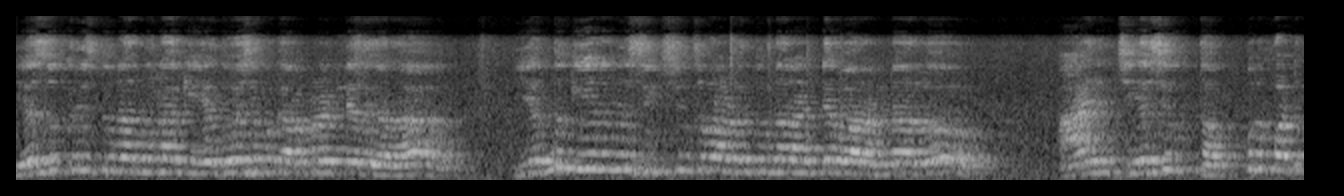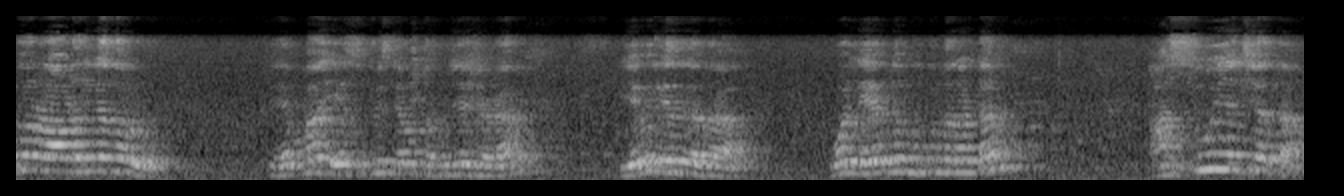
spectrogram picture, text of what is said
యేసుక్రీస్తు నందు నాకు ఏ దోషము కనపడట్లేదు కదా? ఎందుకు ఈయన మీరు శిక్షించమని అడుగుతున్నారంటే వారు అన్నారు ఆయన చేసిన తప్పును పట్టుకొని రావడం లేదు వాళ్ళు ఏమ్మా యేసుక్రీస్తు ఏమో తప్పు చేశాడా? ఏమీ లేదు కదా. వాళ్ళు ఏం నమ్ముకున్నారంట? అసూయ చేత.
